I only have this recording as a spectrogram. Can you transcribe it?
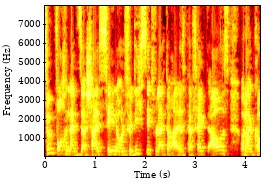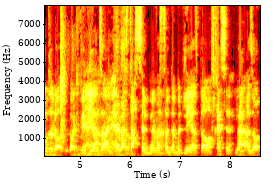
fünf Wochen an dieser scheiß Szene und für dich sieht vielleicht auch alles perfekt aus und dann kommen so Le Leute wie ja, wir ja, und sagen, hey, was ist das denn, ne? was ja. dann mit Leas blauer Fresse, ne? Also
